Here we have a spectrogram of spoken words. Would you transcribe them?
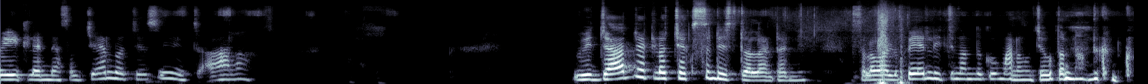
వెయిట్లండి అసలు చీరలు వచ్చేసి చాలా. ఇవి జార్జెట్లో చెక్స్ డిజిటల్ అంటండి. అసలు వాళ్ళు పేర్లు ఇచ్చినందుకు మనం చెబుతున్నందుకు అనుకో.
